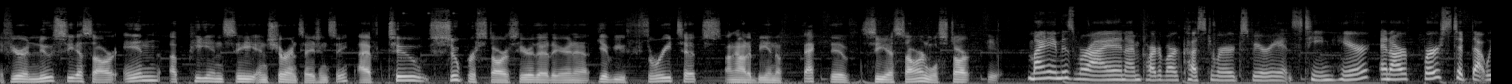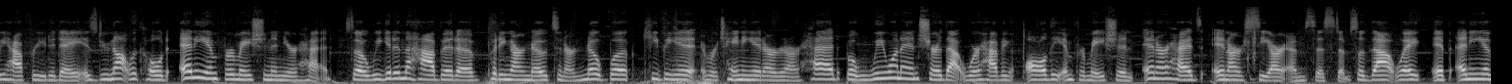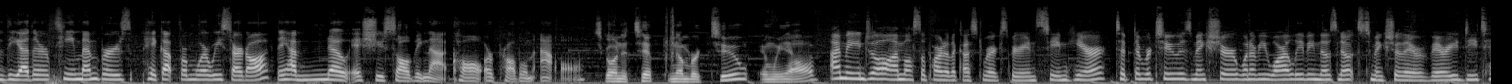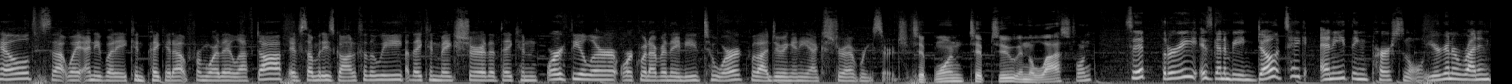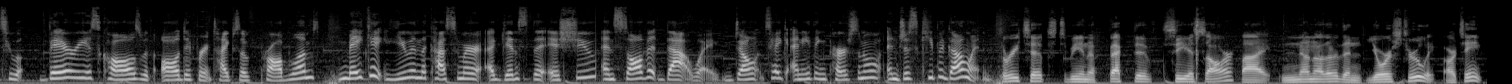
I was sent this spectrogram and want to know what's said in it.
If you're a new CSR in a P&C insurance agency, I have two superstars here that are going to give you three tips on how to be an effective CSR, and we'll start here. My name is Mariah, and I'm part of our customer experience team here. And our first tip that we have for you today is do not withhold any information in your head. So, we get in the habit of putting our notes in our notebook, keeping it and retaining it in our head, but we want to ensure that we're having all the information in our heads in our CRM system. So, that way, if any of the other team members pick up from where we start off, they have no issue solving that call or problem at all. Let's go into tip number two, and we have. I'm Angel. I'm also part of the customer experience team here. Tip number two is make sure whenever you are leaving those notes to make sure they are very detailed so that way anybody can pick it up from where they left off. If somebody's gone for the week, they can make sure that they can work the alert, work whatever they need to work without doing any extra research. Tip one, tip two, and the last one. Tip three is going to be don't take anything personal. You're going to run into various calls with all different types of problems. Make it you and the customer against the issue and solve it that way. Don't take anything personal and just keep it going. Three tips to be an effective CSR by none other than yours truly, our team.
